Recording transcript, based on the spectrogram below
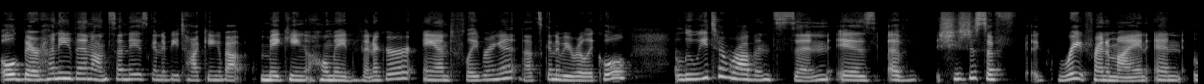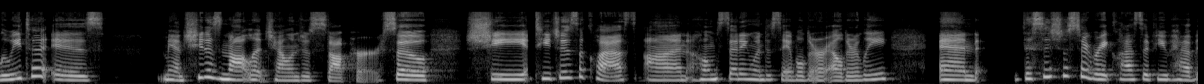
Old Bear Honey then on Sunday is going to be talking about making homemade vinegar and flavoring it. That's going to be really cool. Luita Robinson is a she's just a, a great friend of mine and Luita is man, she does not let challenges stop her. So she teaches a class on homesteading when disabled or elderly and this is just a great class if you have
